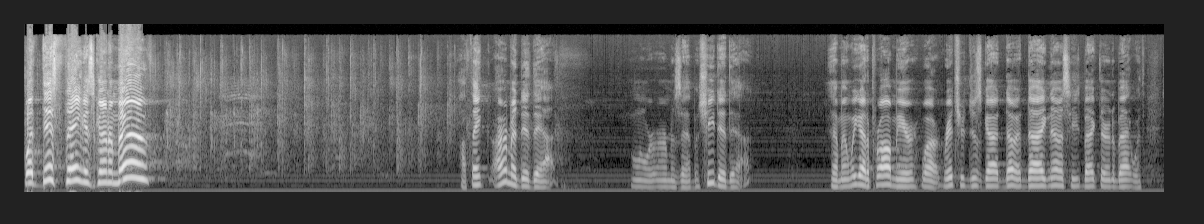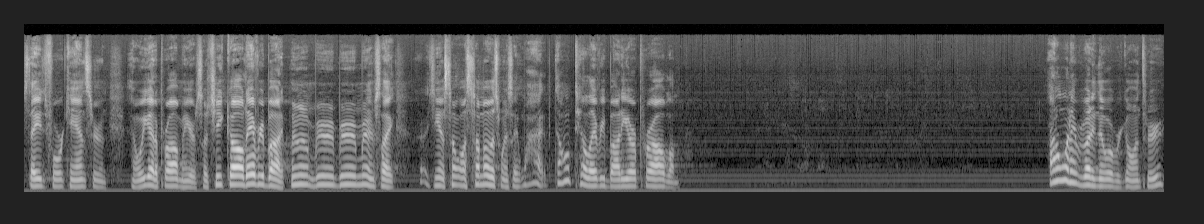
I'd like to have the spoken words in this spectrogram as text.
But this thing is going to move. I think Irma did that. I don't know where Irma's at, but she did that. I mean, we got a problem here. What? Richard just got diagnosed. He's back there in the back with stage four cancer, and, and we got a problem here. So she called everybody. Boom, boom, boom, boom. It's like, you know, some, some of us want to say, why? Don't tell everybody our problem. I don't want everybody to know what we're going through.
